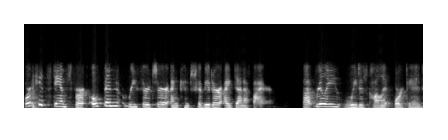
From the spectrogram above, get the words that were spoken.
ORCID stands for Open Researcher and Contributor Identifier. But really, we just call it ORCID.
